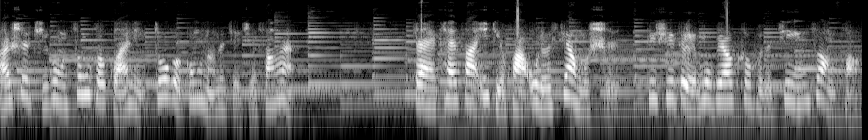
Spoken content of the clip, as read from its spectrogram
而是提供综合管理多个功能的解决方案。在开发一体化物流项目时，必须对目标客户的经营状况。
